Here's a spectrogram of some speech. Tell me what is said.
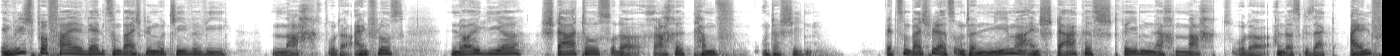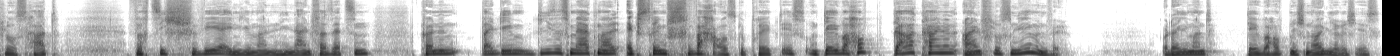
Im Reach Profile werden zum Beispiel Motive wie Macht oder Einfluss, Neugier, Status oder Rachekampf unterschieden. Wer zum Beispiel als Unternehmer ein starkes Streben nach Macht oder anders gesagt Einfluss hat, wird sich schwer in jemanden hineinversetzen können, bei dem dieses Merkmal extrem schwach ausgeprägt ist und der überhaupt gar keinen Einfluss nehmen will. Oder jemand, der überhaupt nicht neugierig ist,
